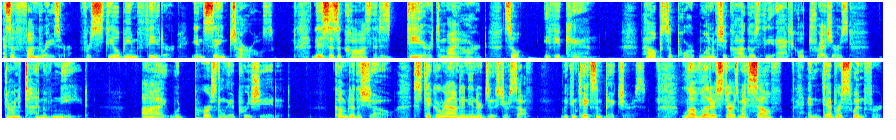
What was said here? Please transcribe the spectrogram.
as a fundraiser for Steel Beam Theater in St. Charles. This is a cause that is dear to my heart, so if you can, help support one of Chicago's theatrical treasures during a time of need. I would personally appreciate it. Come to the show, stick around and introduce yourself. We can take some pictures. Love Letters stars myself and Deborah Swinford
